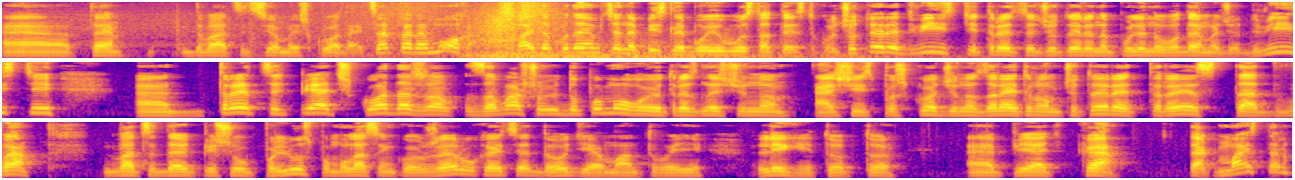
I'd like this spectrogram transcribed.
е, Т-27 шкода? І це перемога. Давайте подивимося на післябойову статистику. 4200, 34 на пулінового демеджу 200. Е, 35 шкода за, вашою допомогою. 3 знищено, а 6 пошкоджено за рейтингом 4, 302. 29 пішов плюс, помалесенько вже рухається до діамантової ліги, тобто е, 5К. Так, майстер.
